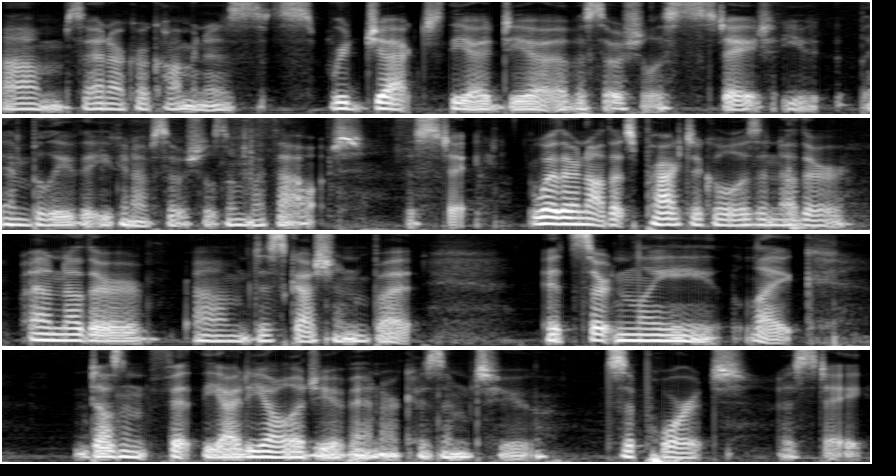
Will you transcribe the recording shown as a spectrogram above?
Um, so anarcho communists reject the idea of a socialist state you, and believe that you can have socialism without the state. Whether or not that's practical is another another um, discussion, but it certainly like doesn't fit the ideology of anarchism to support a state.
